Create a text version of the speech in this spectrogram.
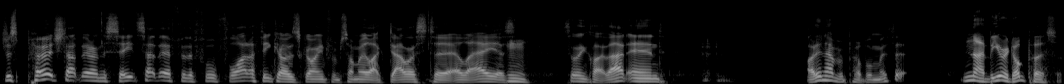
just perched up there on the seat, sat there for the full flight. I think I was going from somewhere like Dallas to LA or s- Mm. something like that, and I didn't have a problem with it. No, but you're a dog person.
